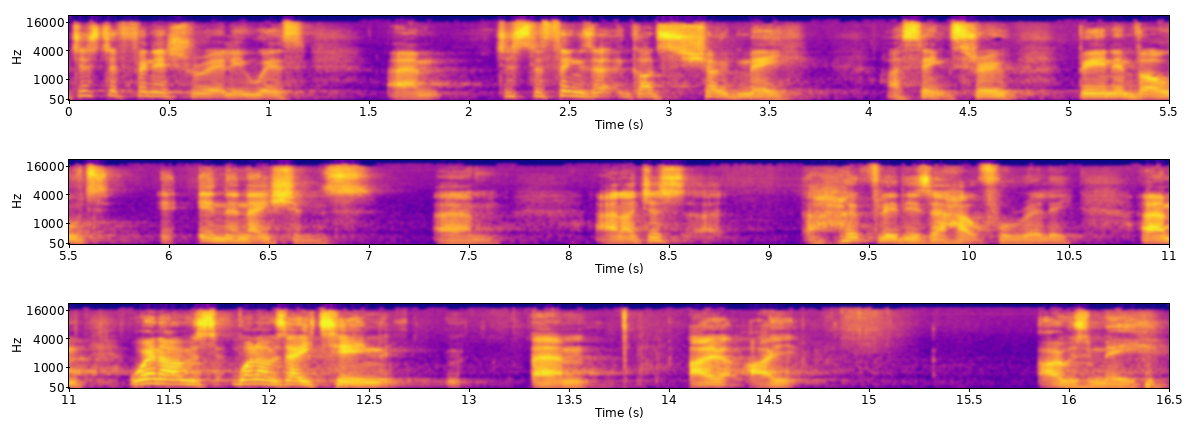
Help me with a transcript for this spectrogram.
just to finish really with um, just the things that God showed me, I think, through being involved in the nations. Um, and I just, uh, hopefully these are helpful really. Um, when, I was, when I was 18, um, I, I, I was me.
